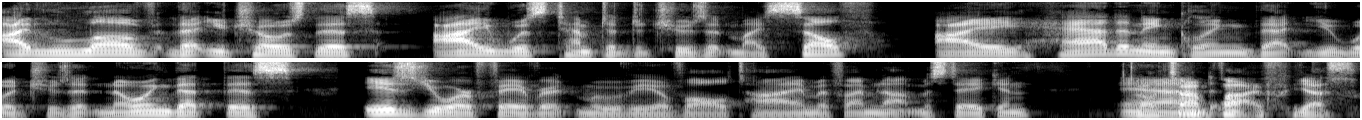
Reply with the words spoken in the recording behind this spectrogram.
I love that you chose this. I was tempted to choose it myself. I had an inkling that you would choose it, knowing that this is your favorite movie of all time, if I'm not mistaken. Oh, and, oh, top five, yes.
